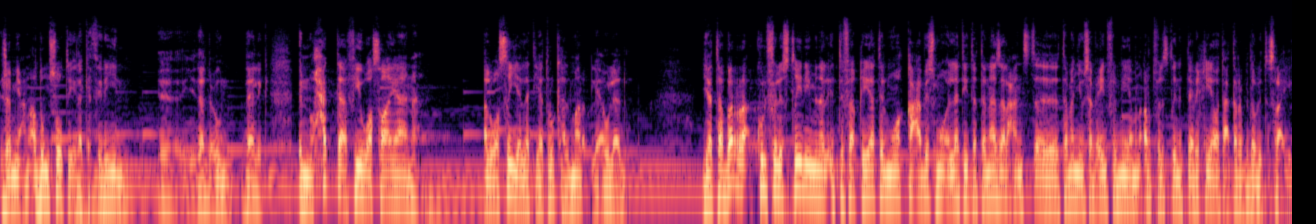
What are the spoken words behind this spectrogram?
جميعا أضم صوتي إلى كثيرين آه، يدعون ذلك أنه حتى في وصايانا الوصية التي يتركها المرء لأولاده يتبرأ كل فلسطيني من الاتفاقيات الموقعة باسمه التي تتنازل عن 78% من أرض فلسطين التاريخية وتعترف بدولة إسرائيل.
